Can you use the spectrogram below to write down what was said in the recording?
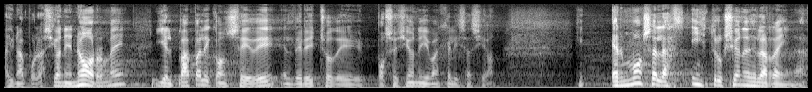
Hay una población enorme y el Papa le concede el derecho de posesión y evangelización. Hermosas las instrucciones de la reina.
